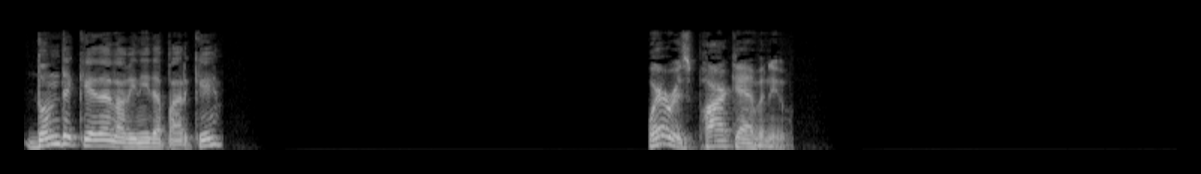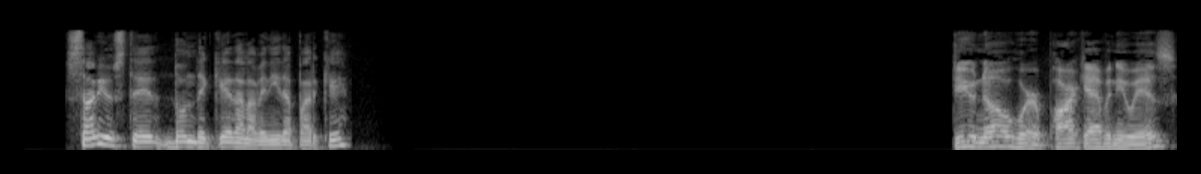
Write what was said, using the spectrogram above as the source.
¿Dónde queda la Avenida Parque? Where is Park Avenue? ¿Sabe usted dónde queda la Avenida Parque? Do you know where Park Avenue is?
